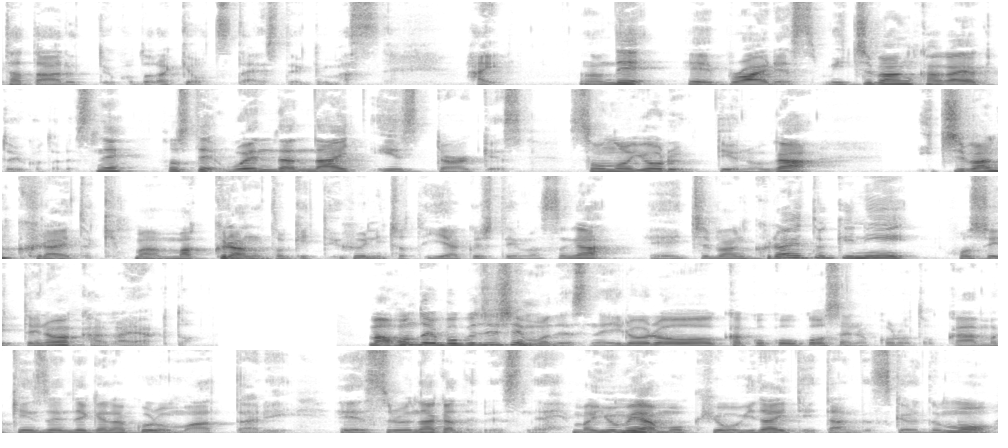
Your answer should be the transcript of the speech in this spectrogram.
多々あるっていうことだけお伝えしておきます。はい。なので、え brightest、一番輝くということですね。そして、when the night is darkest、その夜っていうのが、一番暗い時、まあ真っ暗な時っていう風にちょっと意訳していますが、え一番暗い時に星っていうのは輝くと。まあ本当に僕自身もですね、いろいろ過去高校生の頃とか、まあ金銭的な苦労もあったり、え、する中でですね、まあ夢や目標を抱いていたんですけれども、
